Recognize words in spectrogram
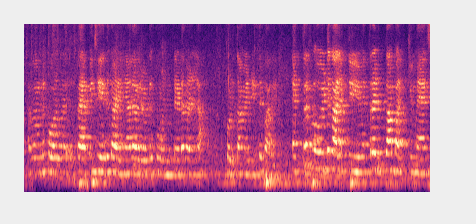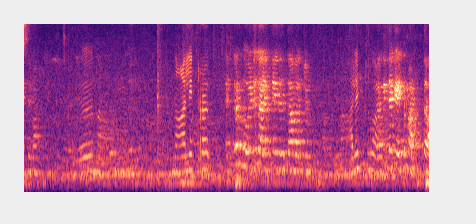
അപ്പൊ നമ്മൾ റാപ്പിംഗ് ചെയ്ത് കഴിഞ്ഞാൽ അവരോട് കോഴിമുട്ടയുടെ വെള്ളം കൊടുക്കാൻ വേണ്ടിയിട്ട് പറയും. എത്ര ഫ്ലൂയിഡ് കളക്ട് ചെയ്യും? എത്ര എടുക്കാൻ പറ്റും മാക്സിമം നാല് ലിറ്റർ. എത്ര ഫ്ലൂയിഡ് കളക്ട് ചെയ്തെടുക്കാൻ പറ്റും? കേട്ട് മടുത്തോ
